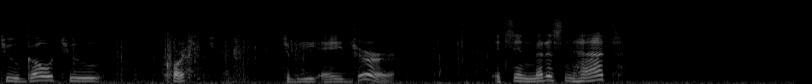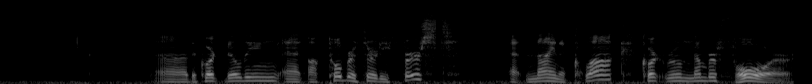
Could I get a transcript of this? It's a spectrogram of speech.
to go to court to be a juror. It's in Medicine Hat. Uh, the court building at October 31st at 9 o'clock, courtroom number 4.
